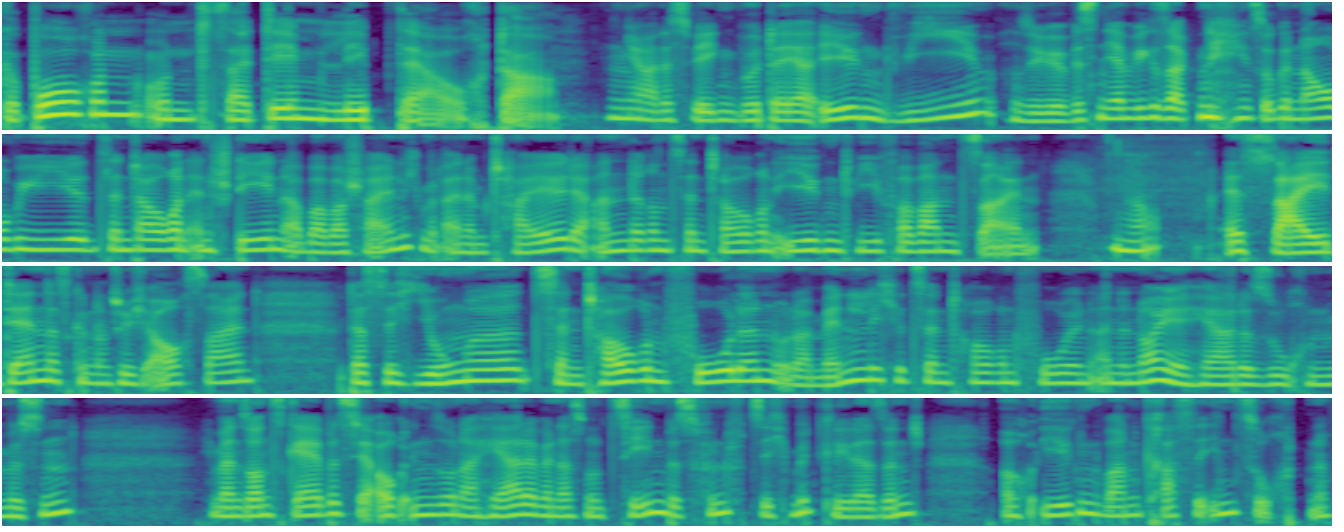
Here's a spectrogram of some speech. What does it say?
geboren und seitdem lebt er auch da. Ja, deswegen wird er ja irgendwie, also wir wissen ja wie gesagt nicht so genau, wie Zentauren entstehen, aber wahrscheinlich mit einem Teil der anderen Zentauren irgendwie verwandt sein. Ja. Es sei denn, das könnte natürlich auch sein, dass sich junge Zentaurenfohlen oder männliche Zentaurenfohlen eine neue Herde suchen müssen. Ich meine, sonst gäbe es ja auch in so einer Herde, wenn das nur 10 bis 50 Mitglieder sind, auch irgendwann krasse Inzucht, ne?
